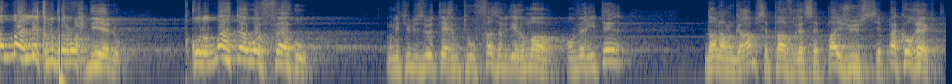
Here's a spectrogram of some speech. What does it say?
الله اللي قبض الروح ديالو تقول الله توفاه on utilise le terme توفى ça veut dire mort en vérité dans la langue arabe c'est pas vrai c'est pas juste c'est pas correct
